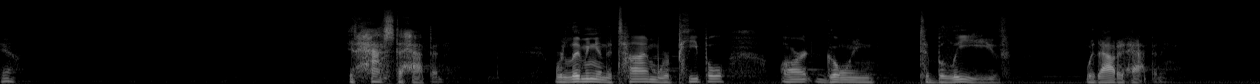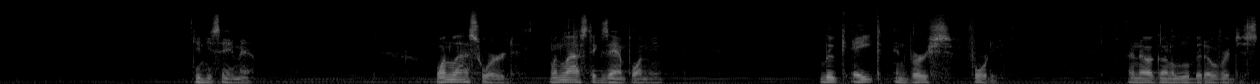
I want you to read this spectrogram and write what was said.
Yeah. It has to happen. We're living in a time where people aren't going to believe without it happening. Can you say amen? One last word, one last example, I mean. Luke 8 and verse 40. I know I've gone a little bit over, just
